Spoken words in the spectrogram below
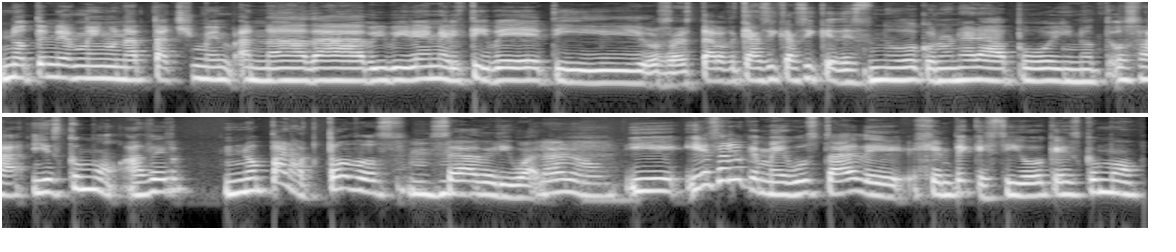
no tener ningún attachment a nada, vivir en el Tíbet y, o sea, estar casi, casi que desnudo con un harapo y no, o sea, y es como, a ver, no para todos se va a ver igual. Claro. Y, y eso es lo que me gusta de gente que sigo, que es como,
